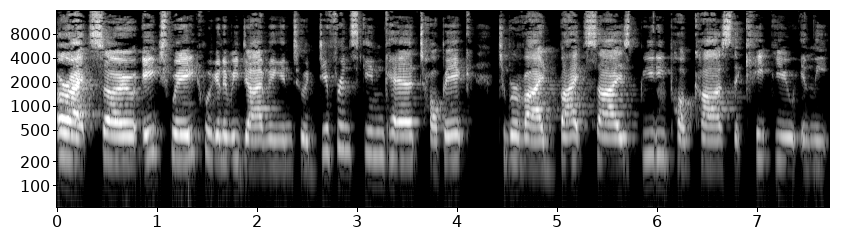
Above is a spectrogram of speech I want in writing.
All right. So each week we're going to be diving into a different skincare topic to provide bite sized beauty podcasts that keep you in the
